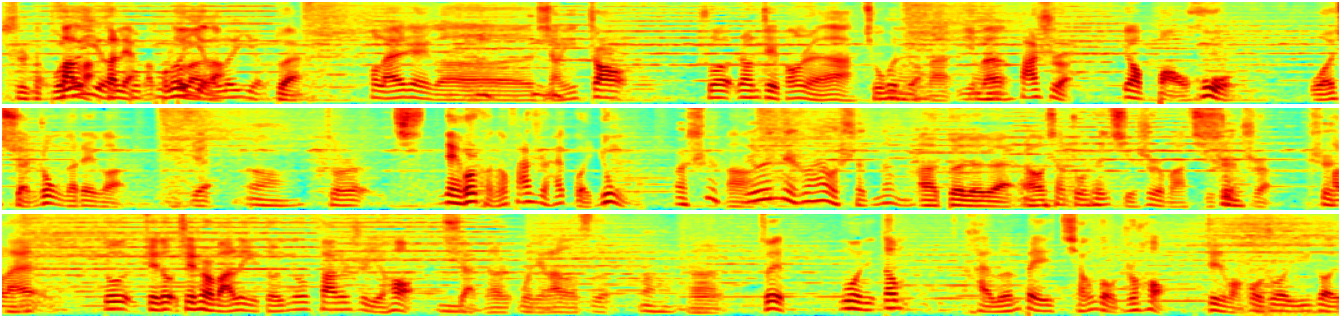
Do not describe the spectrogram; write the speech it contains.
是翻了翻脸了不不乐意了不乐意了，对。后来这个想一招，说让这帮人啊，求婚者们，你们嗯发誓要保护我选中的这个女婿，嗯就是那会儿可能发誓还管用呢。啊，是啊因为那时候还有神呢嘛，啊，对对对，然后向众神起誓嘛，起誓。是是后来都这都这事儿完了，等于都发完誓以后，嗯选的莫尼拉克斯。啊嗯，所以莫尼当海伦被抢走之后，这是往后说一个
